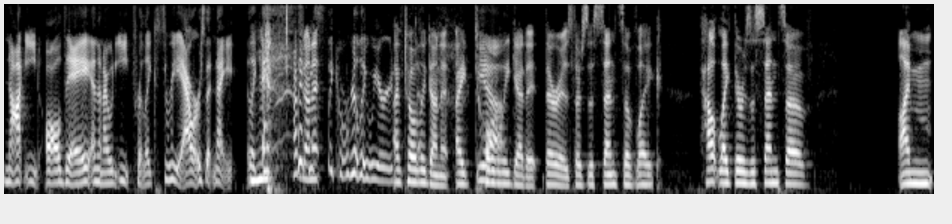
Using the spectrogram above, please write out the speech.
not eat all day, and then I would eat for like three hours at night. Like Mm-hmm. I've done it's it. Like really weird. I've totally done it. I Yeah. totally get it. There is. There's a sense of like how like there's a sense of I'm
